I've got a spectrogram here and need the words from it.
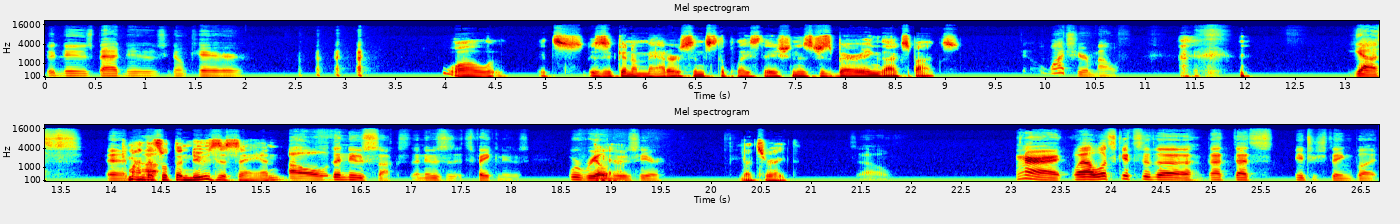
Good news, bad news, you don't care. well, it's is it going to matter since the PlayStation is just burying the Xbox? Watch your mouth. yes. And, Come on, that's uh, what the news is saying. Oh, the news sucks. The news is it's fake news. We're real yeah. news here. That's right. So, all right. Well, let's get to the that that's interesting, but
